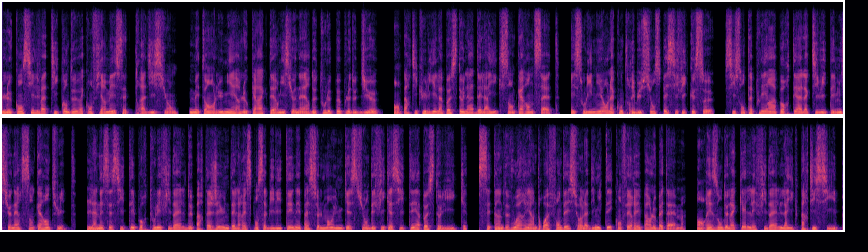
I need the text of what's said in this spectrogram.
Le Concile Vatican II a confirmé cette tradition, mettant en lumière le caractère missionnaire de tout le peuple de Dieu, en particulier l'apostolat des laïcs 147, et soulignant la contribution spécifique que ceux-ci sont appelés à apporter à l'activité missionnaire 148. La nécessité pour tous les fidèles de partager une telle responsabilité n'est pas seulement une question d'efficacité apostolique, c'est un devoir et un droit fondé sur la dignité conférée par le baptême, en raison de laquelle les fidèles laïcs participent,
